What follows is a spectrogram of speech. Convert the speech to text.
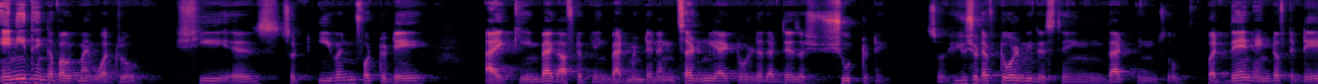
anything about my wardrobe. She is so even for today i came back after playing badminton and suddenly i told her that there's a shoot today so you should have told me this thing that thing so but then end of the day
